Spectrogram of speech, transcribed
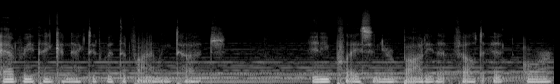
everything connected with the defiling touch. Any place in your body that felt it or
